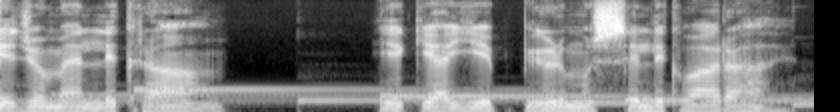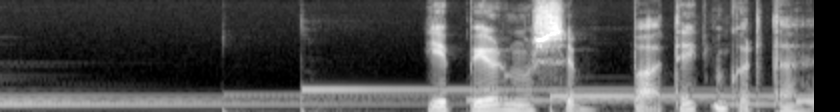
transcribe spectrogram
ये जो मैं लिख रहा हूँ, ये क्या ये पेड़ मुझसे लिखवा रहा है? ये पेड़ मुझसे बातें क्यों करता है?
